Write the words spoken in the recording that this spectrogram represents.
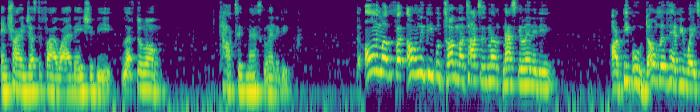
and try and justify why they should be left alone. Toxic masculinity. The only motherfucker, only people talking about toxic masculinity are people who don't lift heavy weights.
